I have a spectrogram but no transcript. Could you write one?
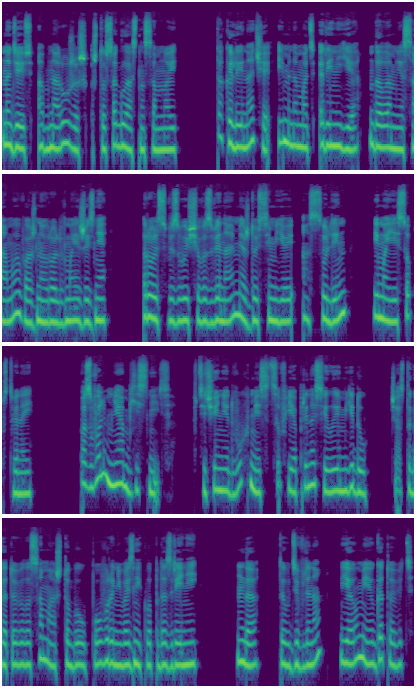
надеюсь, обнаружишь, что согласна со мной. Так или иначе, именно мать Ринье дала мне самую важную роль в моей жизни. Роль связующего звена между семьей Ассулин и моей собственной. Позволь мне объяснить. В течение двух месяцев я приносила им еду. Часто готовила сама, чтобы у повара не возникло подозрений. Да, ты удивлена? Я умею готовить.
